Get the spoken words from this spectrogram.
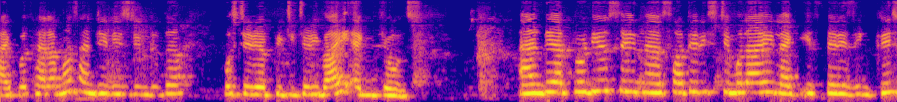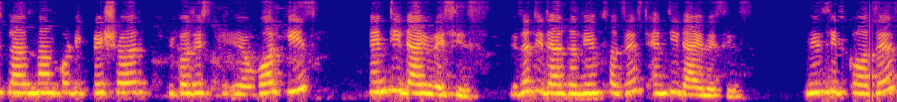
hypothalamus and released into the posterior pituitary by axons. And they are produced in uh, certain stimuli like if there is increased plasma oncotic pressure because its uh, work is antidiuresis. Isn't it as the name suggests antidiuresis? Means it causes,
